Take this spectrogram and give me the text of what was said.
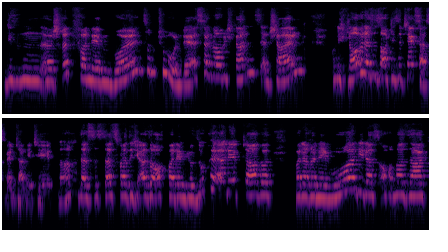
diesen äh, Schritt von dem Wollen zum Tun, der ist ja, glaube ich, ganz entscheidend. Und ich glaube, das ist auch diese Texas-Mentalität. Ne? Das ist das, was ich also auch bei dem Yosuke erlebt habe, bei der René Moore, die das auch immer sagt.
